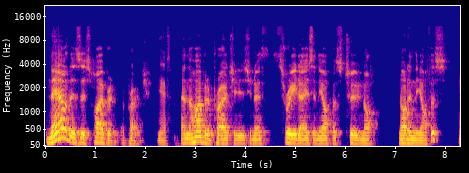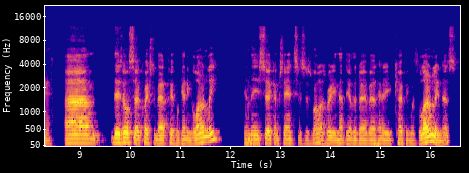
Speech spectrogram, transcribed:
now there's this hybrid approach. Yes. And the hybrid approach is, you know, three days in the office, two not not in the office. Yes. Um, there's also a question about people getting lonely in mm. these circumstances as well. I was reading that the other day about how you're coping with loneliness.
